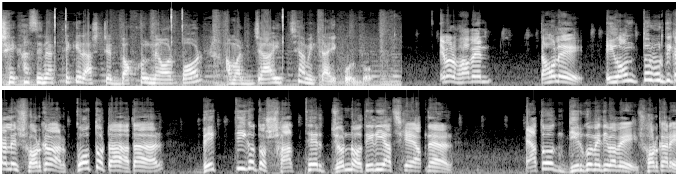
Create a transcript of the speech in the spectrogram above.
শেখ হাসিনার থেকে রাষ্ট্রের দখল নেওয়ার পর আমার যা ইচ্ছে আমি তাই করব। এবার ভাবেন, তাহলে এই অন্তর্বর্তীকালে সরকার কতটা তার ব্যক্তিগত স্বার্থের জন্য তিনি আজকে আপনার এত দীর্ঘমেয়াদীভাবে সরকারে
